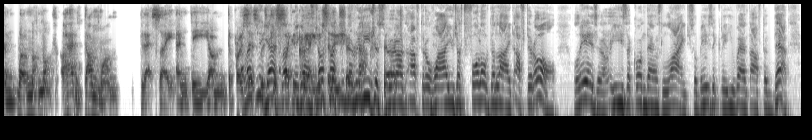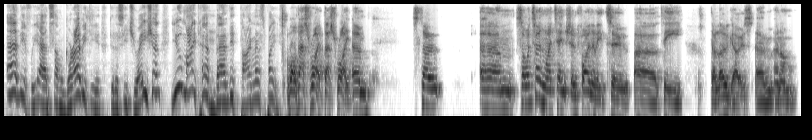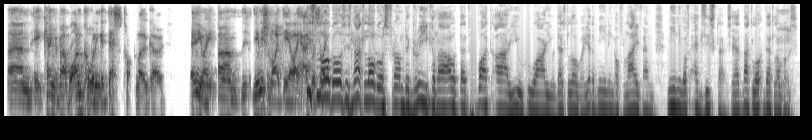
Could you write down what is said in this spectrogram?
Um, well, not not I hadn't done one let's say, and the um, the process was guess, just like a creative just solution. like in the religious world, after a while, you just follow the light. After all, laser is a condensed light, so basically you went after that. And if we add some gravity to the situation, you might have banded time and space. Well, that's right. That's right. Um, so. Um, so I turned my attention finally to uh, the the logos, um, and I'm and it came about what I'm calling a desktop logo. Anyway, um, the, the initial idea I had was logos like, is not logos from the Greek about that. What are you? Who are you? That's logo. Yeah, the meaning of life and meaning of existence. Yeah, not lo- that logos.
